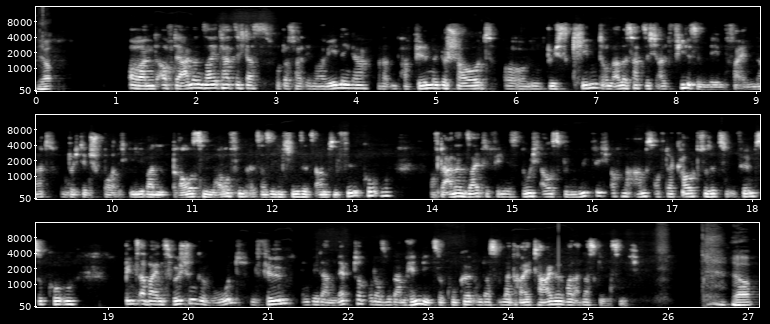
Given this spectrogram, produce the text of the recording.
Ja. Und auf der anderen Seite hat sich das, wurde das halt immer weniger. Man hat ein paar Filme geschaut und durchs Kind und alles hat sich halt vieles im Leben verändert. Und durch den Sport. Ich gehe lieber draußen laufen, als dass ich mich hinsetze, abends einen Film gucken. Auf der anderen Seite finde ich es durchaus gemütlich, auch mal abends auf der Couch zu sitzen und einen Film zu gucken. Bin es aber inzwischen gewohnt, einen Film entweder am Laptop oder sogar am Handy zu gucken und das über drei Tage, weil anders ging es nicht. Ja,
